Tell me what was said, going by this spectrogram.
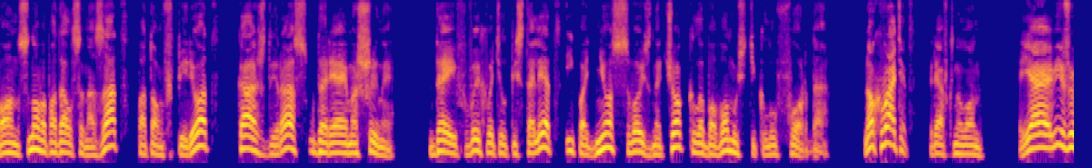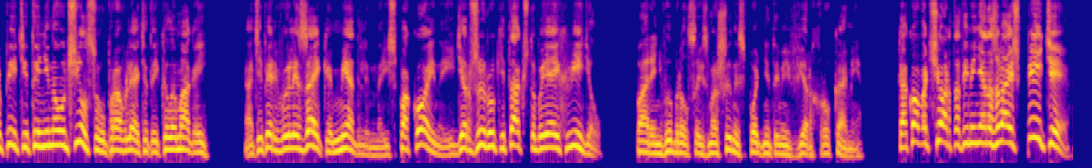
Он снова подался назад, потом вперед, каждый раз ударяя машины. Дэйв выхватил пистолет и поднес свой значок к лобовому стеклу Форда. «Но хватит!» — рявкнул он. «Я вижу, Питти, ты не научился управлять этой колымагой. А теперь вылезай-ка медленно и спокойно и держи руки так, чтобы я их видел». Парень выбрался из машины с поднятыми вверх руками. «Какого черта ты меня называешь Питти?»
